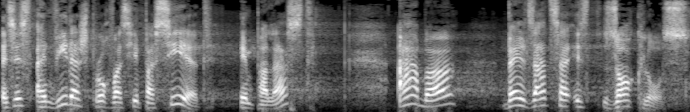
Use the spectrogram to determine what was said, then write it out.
es ist ein Widerspruch, was hier passiert im Palast, aber Belsazar ist sorglos.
